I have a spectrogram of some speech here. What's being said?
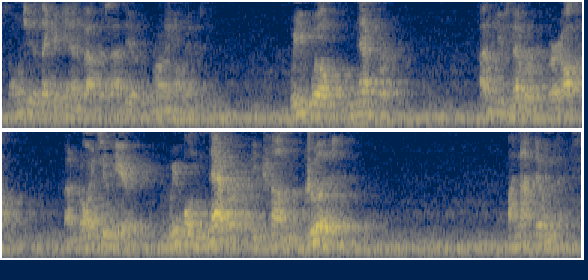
So I want you to think again about this idea of running on empty. We will never I don't use never very often, but I'm going to here. We will never become good by not doing things.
